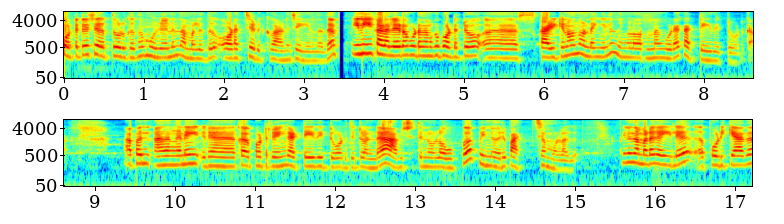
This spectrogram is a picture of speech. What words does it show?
പൊട്ടറ്റോ ചേർത്ത് കൊടുക്കുന്നത് മുഴുവനും നമ്മളിത് ഉടച്ചെടുക്കുകയാണ് ചെയ്യുന്നത്. ഇനി ഈ കടലയുടെ കൂടെ നമുക്ക് പൊട്ടറ്റോ കഴിക്കണമെന്നുണ്ടെങ്കിൽ നിങ്ങൾ ഒരെണ്ണം കൂടെ കട്ട് ചെയ്തിട്ട് കൊടുക്കാം. അപ്പം അതങ്ങനെ പൊട്ടറ്റോയും കട്ട് ചെയ്ത് ഇട്ട് കൊടുത്തിട്ടുണ്ട്. ആവശ്യത്തിനുള്ള ഉപ്പ് പിന്നെ ഒരു പച്ചമുളക്. പിന്നെ നമ്മുടെ കയ്യിൽ പൊടിക്കാതെ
